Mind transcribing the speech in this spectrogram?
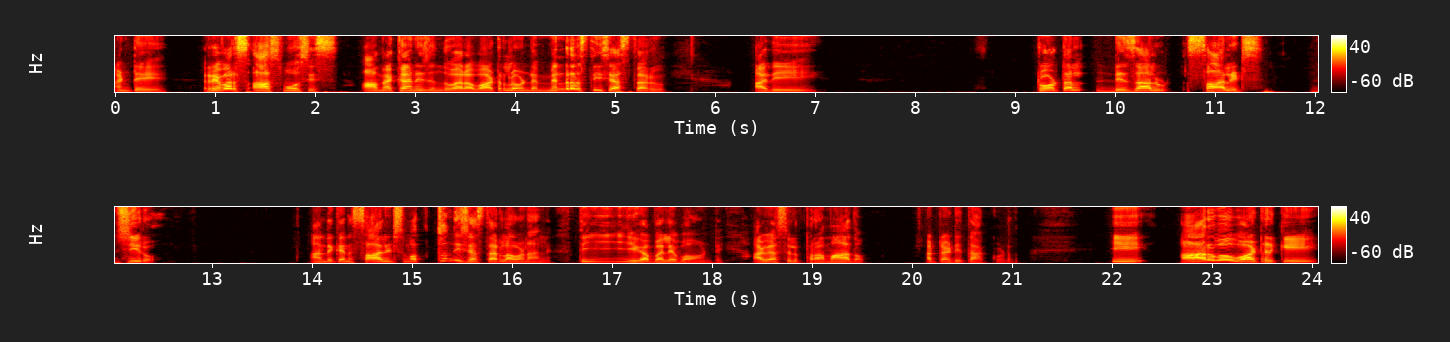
అంటే రివర్స్ ఆస్మోసిస్ ఆ మెకానిజం ద్వారా వాటర్లో ఉండే మినరల్స్ తీసేస్తారు. అది టోటల్ డిజాల్వ్డ్ సాలిడ్స్ జీరో. అందుకని సాలిడ్స్ మొత్తం తీసేస్తారు లవణాలని. తీయగా భలే బాగుంటాయి. అవి అసలు ప్రమాదం. అట్లాంటివి తాగకూడదు ఈ ఆర్ఓ వాటర్కి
